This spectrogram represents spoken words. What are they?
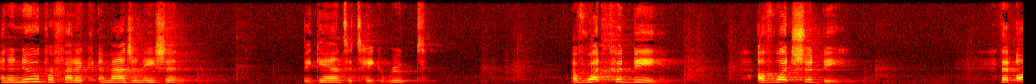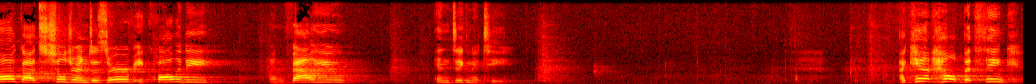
And a new prophetic imagination began to take root of what could be, of what should be that all God's children deserve equality and value and dignity. I can't help but think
